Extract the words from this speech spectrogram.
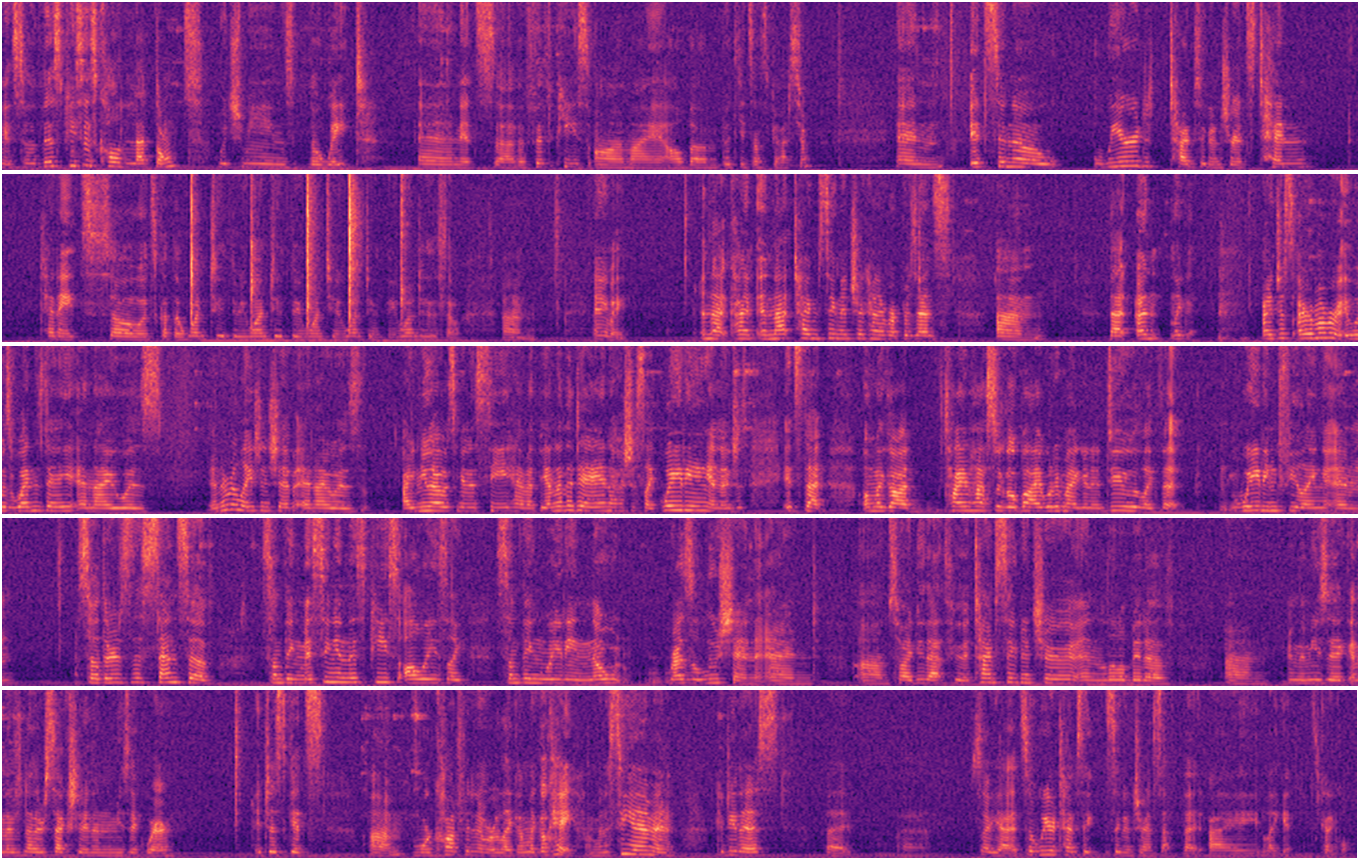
Okay, so this piece is called L'attente, which means the wait, and it's uh, the fifth piece on my album Petites Inspirations. And it's in a weird time signature. It's 10, 10 eighths, so it's got the 1, 2, 3, 1, 2, 3, 1, 2, 1, 2, 3, 1, 2, so um, anyway, and that kind and that time signature kind of represents um, that un, like I just I remember it was Wednesday and I was in a relationship and I was I knew I was gonna see him at the end of the day and I was just like waiting and I just it's that oh my god time has to go by what am I gonna do? Like that waiting feeling and so there's this sense of something missing in this piece always like something waiting no resolution and um, so I do that through the time signature and a little bit of um, in the music and there's another section in the music where it just gets um, more confident where like I'm like okay I'm gonna see him and I can do this. But uh, so yeah it's a weird time sig- signature and stuff but I like it. It's kind of cool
